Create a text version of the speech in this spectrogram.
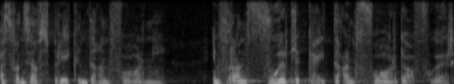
as vanselfsprekend te aanvaar nie en verantwoordelikheid te aanvaar daarvoor.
